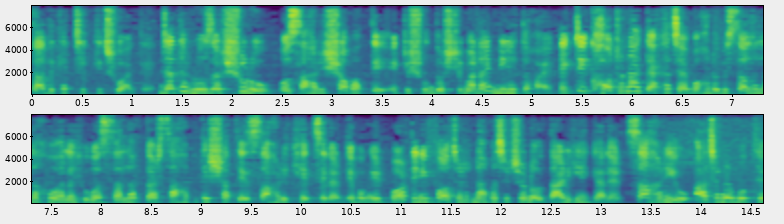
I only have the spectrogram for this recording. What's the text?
সাদেকের ঠিক কিছু আগে, যাতে রোজার শুরু ও সাহারির সমাপ্তি একটি সুন্দর সীমানায় মিলিত হয়। একটি ঘটনায় দেখা যায়, মহানবী সাল্লাহ আলহিউসাল্লাম তার সাহাবিদের সাথে সাহারি খেয়েছিলেন এবং এরপর তিনি ফজরের নামাজের জন্য দাঁড়িয়ে গেলেন। সাহারি ও আজানের মধ্যে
